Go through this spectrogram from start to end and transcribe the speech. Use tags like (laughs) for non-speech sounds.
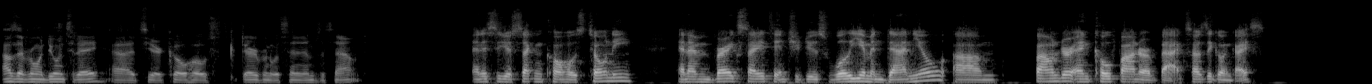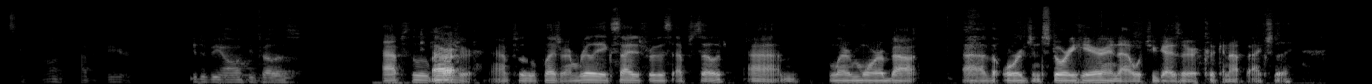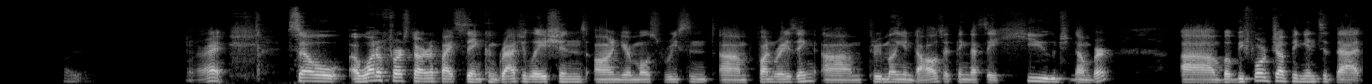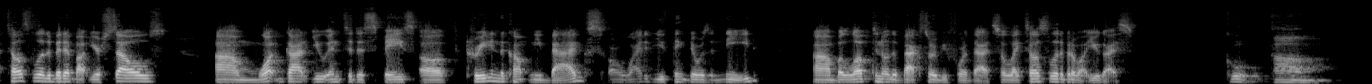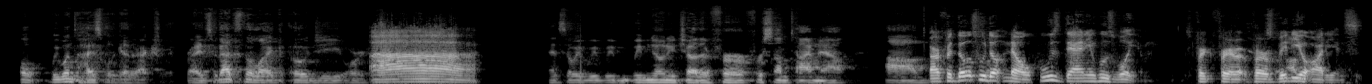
How's everyone doing today? Uh, it's your co-host Dervin with Synonyms of Sound. And this is your second co-host Tony, and I'm very excited to introduce William and Daniel, um, founder and co-founder of Bags. How's it going, guys? What's going on? Happy to be here. Good to be on with you, fellas. Absolute All right. pleasure. Absolute pleasure. I'm really excited for this episode. Um, learn more about uh, the origin story here and uh, what you guys are cooking up. Actually, Oh yeah. All right. So I want to first start off by saying congratulations on your most recent um, fundraising, um, $3 million. I think that's a huge number. Um, but before jumping into that, tell us a little bit about yourselves. Um, what got you into the space of creating the company Bags, or why did you think there was a need? Um, but love to know the backstory before that. So, like, tell us a little bit about you guys. Cool. Um, well, we went to high school together, actually, right? So that's the like OG origin. Ah, and so we, we, we, we've known each other for, for some time now. Um, all right. For those who don't know, who's Daniel? Who's William? For for for a So video I'm- audience.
